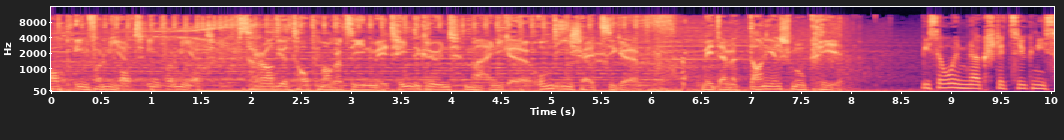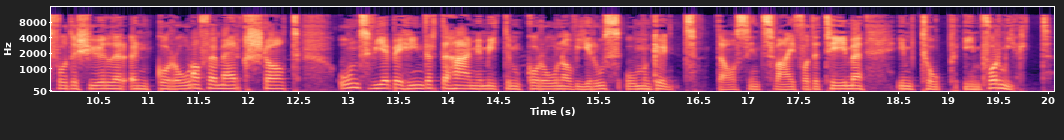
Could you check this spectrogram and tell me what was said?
Top informiert. informiert. Das Radio Top Magazin mit Hintergrund, Meinungen und Einschätzungen mit dem Daniel Schmuck hier. Wieso im nächsten Zeugnis der Schüler ein Corona-Vermerk steht und wie Behindertenheime mit dem Coronavirus umgehen. Das sind zwei von den Themen im Top informiert.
